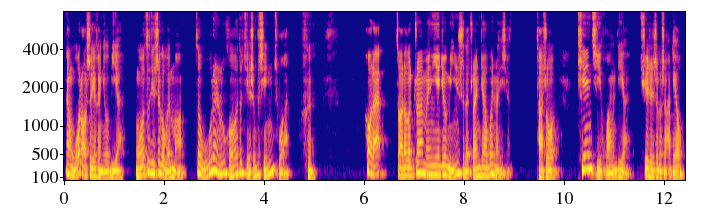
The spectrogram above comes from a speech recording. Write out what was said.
但我老师也很牛逼啊。我自己是个文盲，这无论如何都解释不清楚啊。哼。后来找了个专门研究明史的专家问了一下，他说天启皇帝啊确实是个傻雕，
